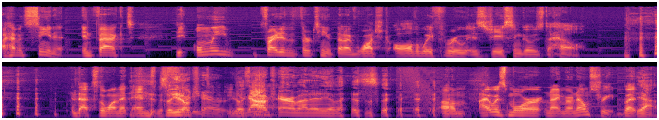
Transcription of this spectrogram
I haven't seen it. In fact, the only Friday the Thirteenth that I've watched all the way through is Jason Goes to Hell. That's the one that ends with. so you don't care. You're like, I don't care about any of this. um, I was more Nightmare on Elm Street, but yeah,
